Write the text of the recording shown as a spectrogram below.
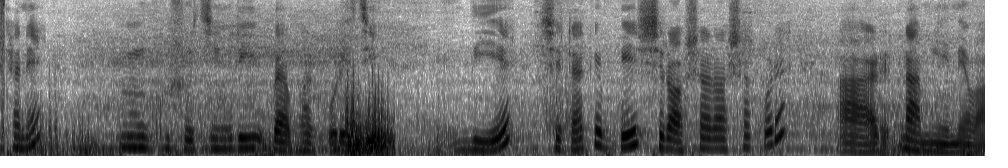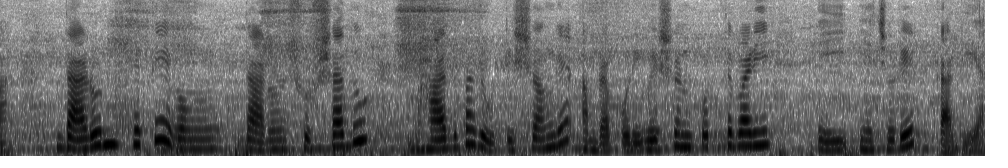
এখানে ঘুষো চিংড়ি ব্যবহার করেছি। দিয়ে সেটাকে বেশ রসা রসা করে আর নামিয়ে নেওয়া। দারুণ খেতে এবং দারুণ সুস্বাদু ভাত বা রুটির সঙ্গে আমরা পরিবেশন করতে পারি এই এঁচড়ের কালিয়া।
